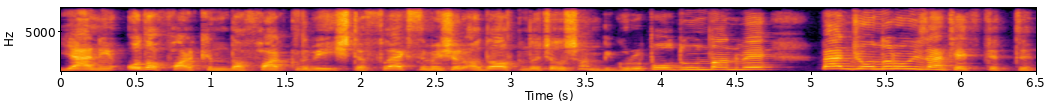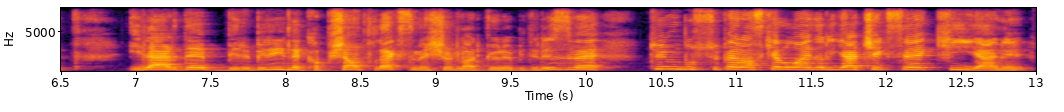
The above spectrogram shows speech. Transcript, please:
Yani o da farkında farklı bir işte Flag Smasher adı altında çalışan bir grup olduğundan ve bence onları o yüzden tehdit etti. İleride birbiriyle kapışan Flag Smasher'lar görebiliriz ve tüm bu süper asker olayları gerçekse ki yani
